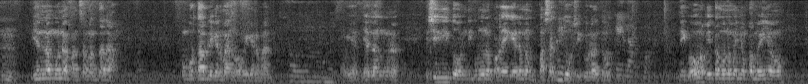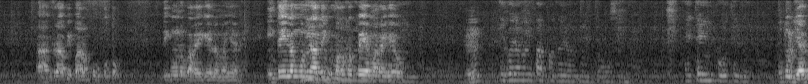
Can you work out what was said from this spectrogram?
Hmm, yan lang muna pansamantala. Komportable ka naman, okay ka naman. Oo, yung- O yan, yan lang muna. Kasi dito, hindi ko muna pakikialaman, basag to, sigurado. Okay lang po. Hindi ko, oh, nakita mo naman yung kamay niya, oh. Ah, grabe, parang puputok. Hindi ko muna pakikialaman yan. Hintayin lang muna natin kung makapagpayamaray kayo. Hmm? Hindi ko naman papagalaw dito kasi ito yung putol. eh. Putol yan?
